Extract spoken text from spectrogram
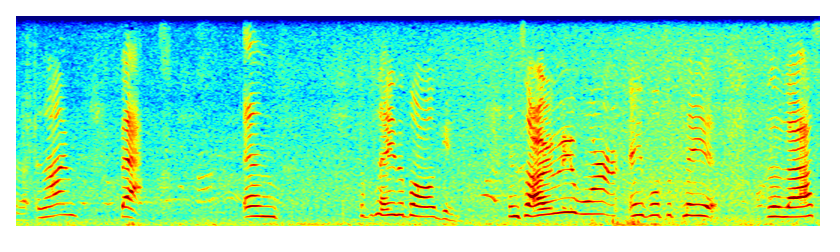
Victoria, and I'm back and to play the ball game. And sorry we weren't able to play it the last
